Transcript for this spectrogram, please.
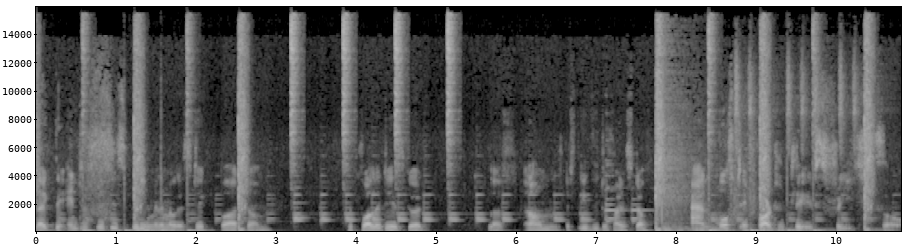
Like the interface is pretty minimalistic, but um, the quality is good. Plus, um, it's easy to find stuff, and most importantly, it's free. So,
